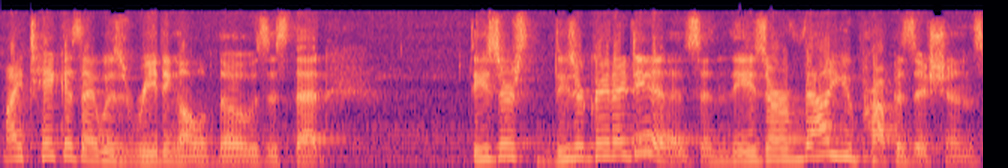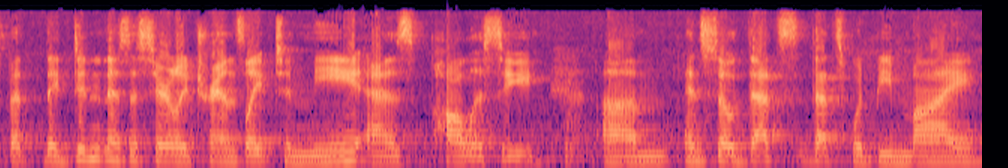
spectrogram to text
my take as I was reading all of those is that these are, these are great ideas, and these are value propositions, but they didn't necessarily translate to me as policy. Um, And so that's, that's would be my,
